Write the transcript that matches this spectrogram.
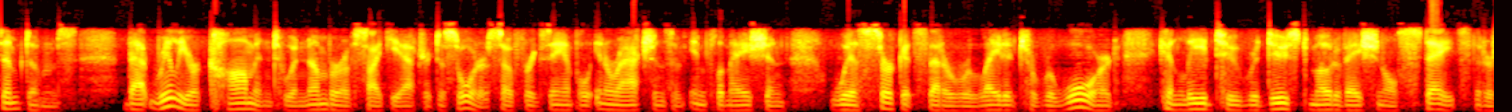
symptoms that really are common to a number of psychiatric disorders. So, for example, interactions of inflammation with circuits that are related to reward can lead to reduced motivational states that are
